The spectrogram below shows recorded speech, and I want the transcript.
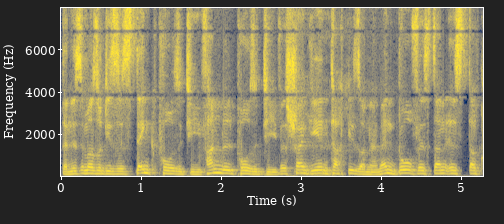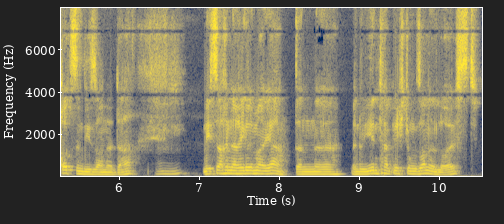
dann ist immer so dieses Denk positiv, handel positiv, es scheint jeden Tag die Sonne. Wenn doof ist, dann ist doch trotzdem die Sonne da. Mhm. Und ich sage in der Regel immer, ja, dann, äh, wenn du jeden Tag Richtung Sonne läufst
